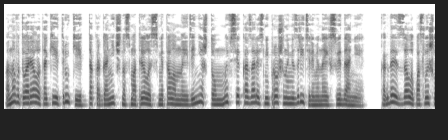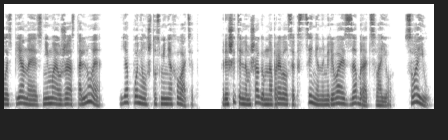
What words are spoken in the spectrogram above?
Она вытворяла такие трюки и так органично смотрелась с металлом наедине, что мы все казались непрошенными зрителями на их свидании. Когда из зала послышалось пьяное «снимай уже остальное», я понял, что с меня хватит. Решительным шагом направился к сцене, намереваясь забрать свое. Свою.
